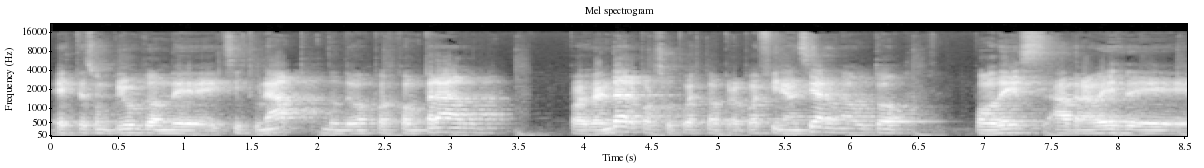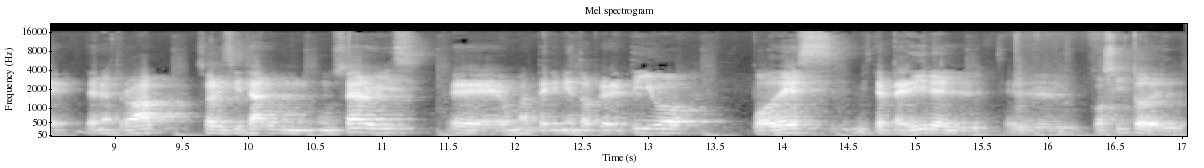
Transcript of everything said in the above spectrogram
este es un club donde existe una app, donde vos puedes comprar, puedes vender, por supuesto, pero puedes financiar un auto, podés a través de, de nuestro app solicitar un, un service, eh, un mantenimiento preventivo, podés pedir el, el, cosito del,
